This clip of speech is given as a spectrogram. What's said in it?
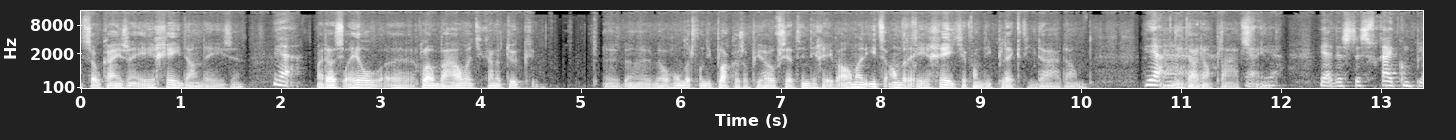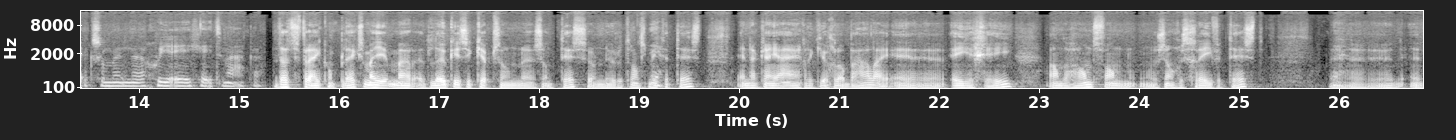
Zo kan je zo'n EEG dan lezen. Ja. Maar dat is heel eh, globaal, want je kan natuurlijk eh, wel honderd van die plakkers op je hoofd zetten. En die geven allemaal een iets andere EEG'tje van die plek die daar dan, Ja. die daar dan ja. plaatsvindt. Ja, dus het is vrij complex om een eh, goede EEG te maken. Dat is vrij complex, maar, je, maar het leuke is, ik heb zo'n eh, zo'n test, zo'n neurotransmittertest. En dan kan je eigenlijk je globale eh, EEG aan de hand van zo'n geschreven test. Ja. de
